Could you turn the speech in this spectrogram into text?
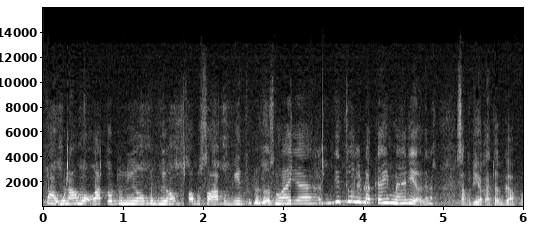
Pak ulama kata dunia pergi apa besar pergi tu duduk semaya. Begitu alik belakang imam dia. Siapa dia kata gapo?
